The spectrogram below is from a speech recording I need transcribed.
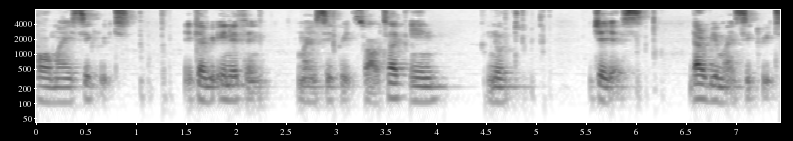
or my secret. It can be anything, my secret. So I'll type in node.js. That will be my secret.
